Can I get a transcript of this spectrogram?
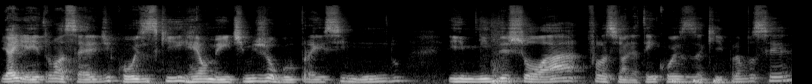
E aí entra uma série de coisas que realmente me jogou para esse mundo e me deixou lá, falou assim, olha, tem coisas aqui para você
